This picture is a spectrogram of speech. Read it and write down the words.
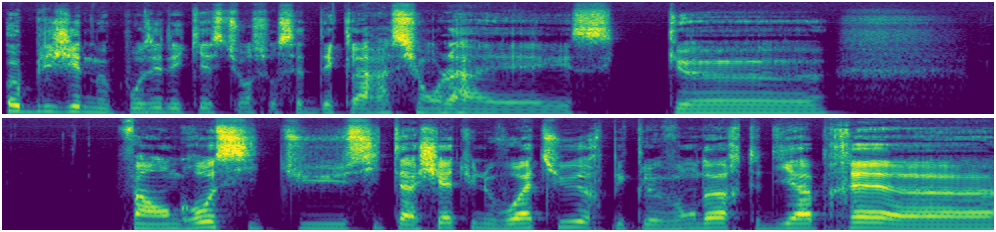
obligé de me poser des questions sur cette déclaration-là. Est-ce que. Enfin, en gros, si tu si achètes une voiture puis que le vendeur te dit après. euh,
